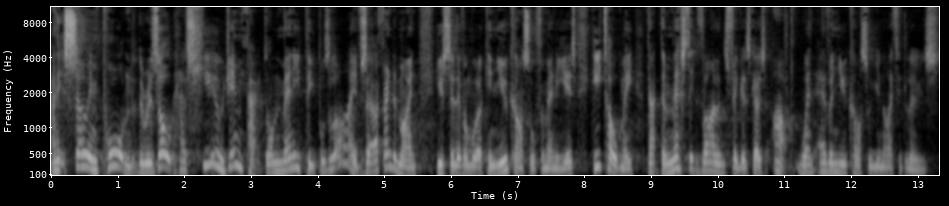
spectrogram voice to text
And it's so important that the result has huge impact on many people's lives. A friend of mine used to live and work in Newcastle for many years. He told me that domestic violence figures goes up whenever Newcastle United lose.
